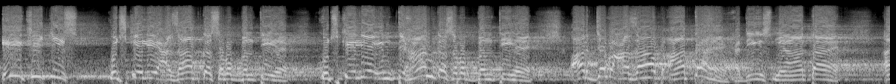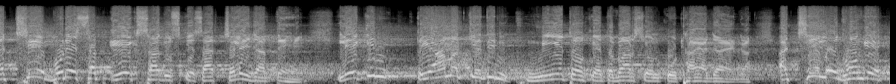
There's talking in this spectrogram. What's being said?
ایک ہی چیز کچھ کے لیے عذاب کا سبب بنتی ہے، کچھ کے لیے امتحان کا سبب بنتی ہے۔ اور جب عذاب آتا ہے، حدیث میں آتا ہے اچھے برے سب ایک ساتھ اس کے ساتھ چلے جاتے ہیں۔ لیکن قیامت کے دن نیتوں کے اعتبار سے ان کو اٹھایا جائے گا۔ اچھے لوگ ہوں گے،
